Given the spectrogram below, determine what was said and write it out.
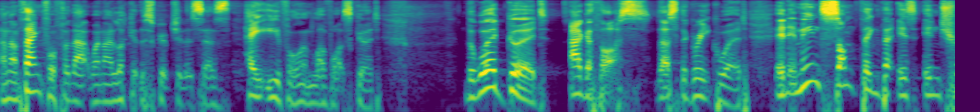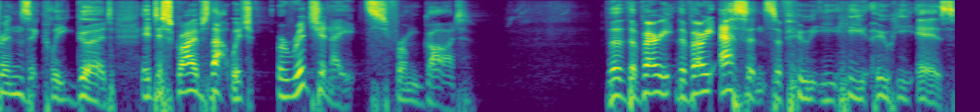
And I'm thankful for that when I look at the scripture that says, hate evil and love what's good. The word good, agathos, that's the Greek word, and it means something that is intrinsically good. It describes that which originates from God. The, the, very, the very essence of who he, he, who he is,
